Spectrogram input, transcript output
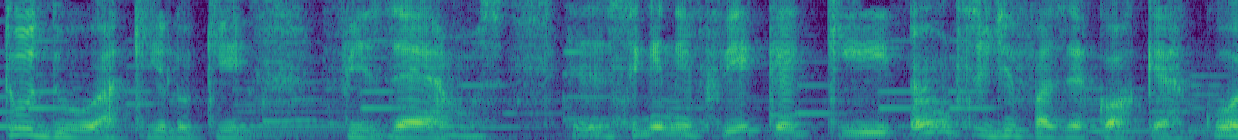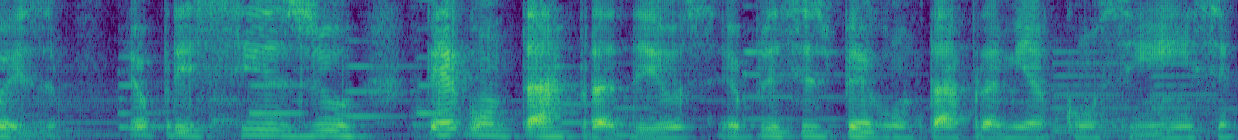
tudo aquilo que fizermos. Eh, significa que antes de fazer qualquer coisa, eu preciso perguntar para Deus, eu preciso perguntar para minha consciência,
